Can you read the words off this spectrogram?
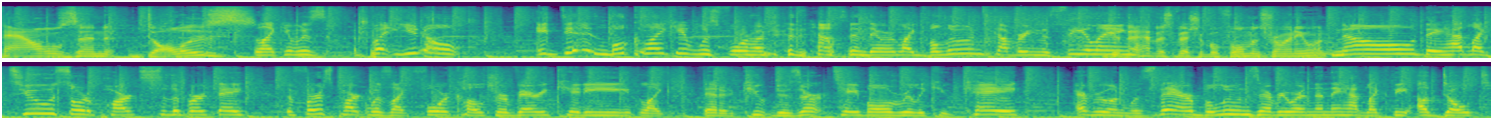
thousand dollars. Like it was, but you know, it didn't look like it was 400,000. There were like balloons covering the ceiling. Did they have a special performance from anyone? No, they had like two sort of parts to the birthday. The first part was like for Kulture, very kitty. Like they had a cute dessert table, really cute cake. Everyone was there, balloons everywhere, and then they had like the adult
